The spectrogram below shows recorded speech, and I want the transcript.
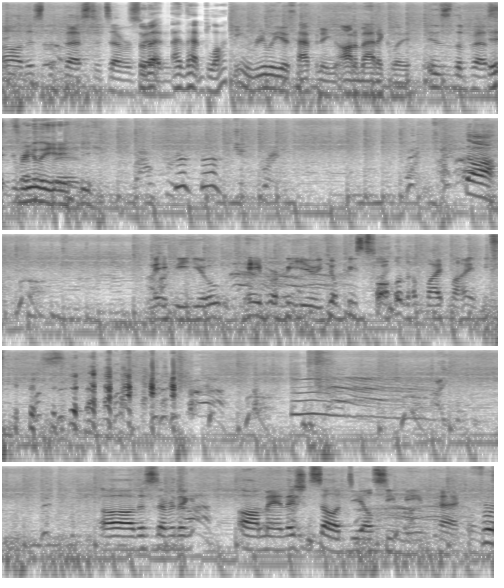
Oh, this is the best it's ever So been. that uh, that blocking really is happening automatically. is the best. It it's ever really been. is. Ah, Maybe you, maybe you, you'll be swallowed up by my oh, this is everything. Oh man, they should sell a DLC meme pack. for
